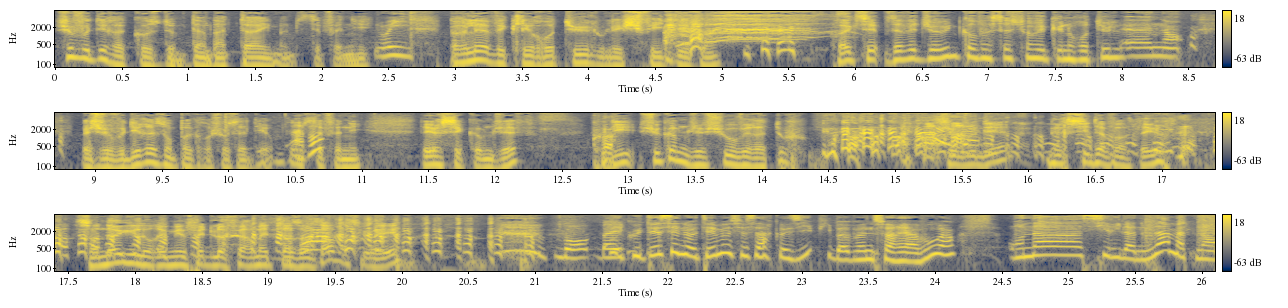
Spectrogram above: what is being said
Je vais vous dire à cause de, de ma taille, Mme Stéphanie. Oui. Parler avec les rotules ou les chevilles des gens. Vous avez déjà eu une conversation avec une rotule? Euh, non. ben, Je vais vous dire, elles ont pas grand chose à dire, Mme Ah bon? Stéphanie. D'ailleurs, c'est comme Jeff. Il dit, je suis comme je suis ouvert à tout. je vais vous dire, merci d'avance. D'ailleurs, son œil, il aurait mieux fait de le fermer de temps en temps, parce que vous voyez. Bon, bah écoutez, c'est noté, Monsieur Sarkozy, puis bah bonne soirée à vous. Hein. On a Cyril Hanouna maintenant.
